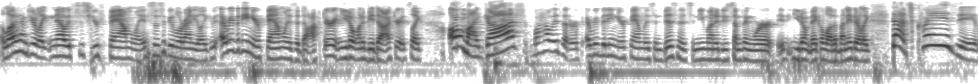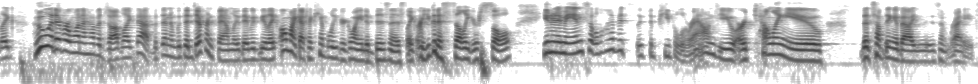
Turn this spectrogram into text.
a lot of times you're like, no, it's just your family. It's just the people around you. Like if everybody in your family is a doctor and you don't want to be a doctor, it's like, oh my gosh, well, how is that? Or if everybody in your family is in business and you want to do something where you don't make a lot of money, they're like, that's crazy. Like who would ever want to have a job like that? But then with a different family, they would be like, oh my gosh, I can't believe you're going into business. Like, are you going to sell your soul? You know what I mean? So a lot of it's like the people around you are telling you that something about you isn't right.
